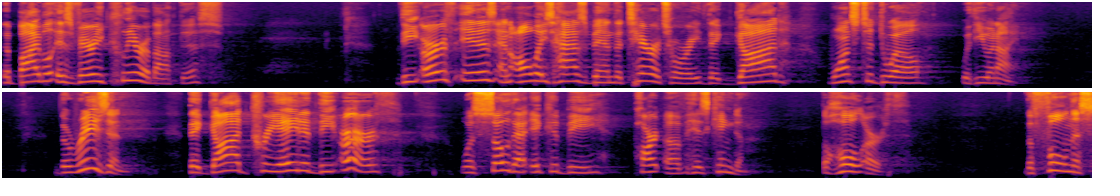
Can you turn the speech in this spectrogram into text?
The Bible is very clear about this. The earth is and always has been the territory that God wants to dwell with you and I. The reason that God created the earth was so that it could be part of his kingdom the whole earth, the fullness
